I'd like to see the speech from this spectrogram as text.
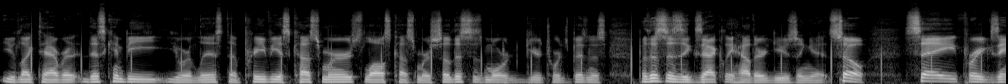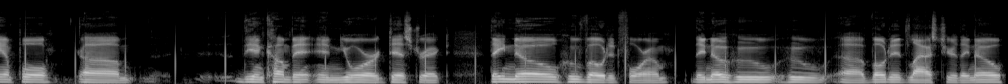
you'd like to have this can be your list of previous customers lost customers. So this is more geared towards business but this is exactly how they're using it. So say for example um, the incumbent in your district they know who voted for them they know who who uh, voted last year. They know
